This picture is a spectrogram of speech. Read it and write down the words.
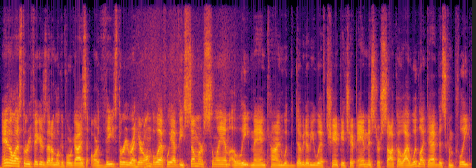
And the last three figures that I'm looking for, guys, are these three right here. On the left, we have the SummerSlam Elite Mankind with the WWF Championship and Mr. Socko. I would like to have this complete.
